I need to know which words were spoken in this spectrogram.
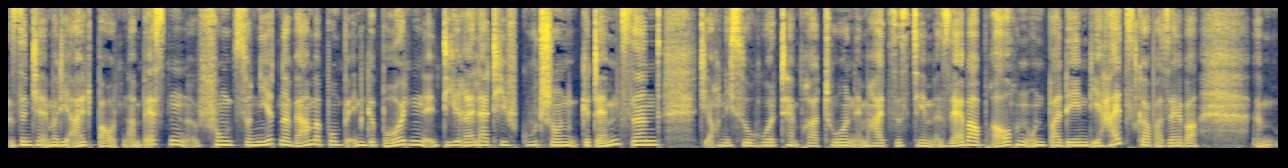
sind ja immer die Altbauten. Am besten funktioniert eine Wärmepumpe in Gebäuden, die relativ gut schon gedämmt sind, die auch nicht so hohe Temperaturen im Heizsystem selber brauchen und bei denen die Heizkörper selber ähm,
